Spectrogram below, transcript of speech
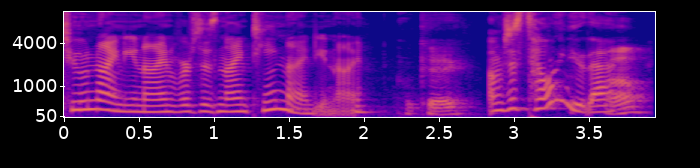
2.99 versus 19.99. Okay. I'm just telling you that. Well,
